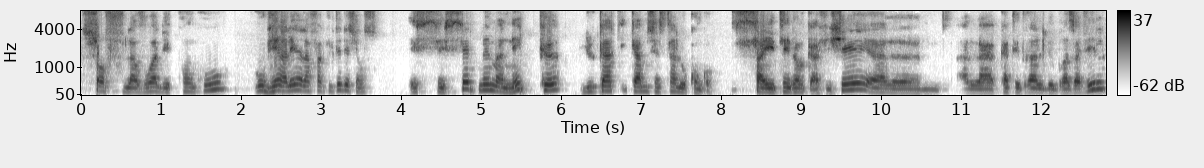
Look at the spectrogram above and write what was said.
sauf la voie des concours ou bien aller à la faculté des sciences. Et c'est cette même année que Lucas Ikam s'installe au Congo. Ça a été donc affiché à, la cathédrale de Brazzaville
